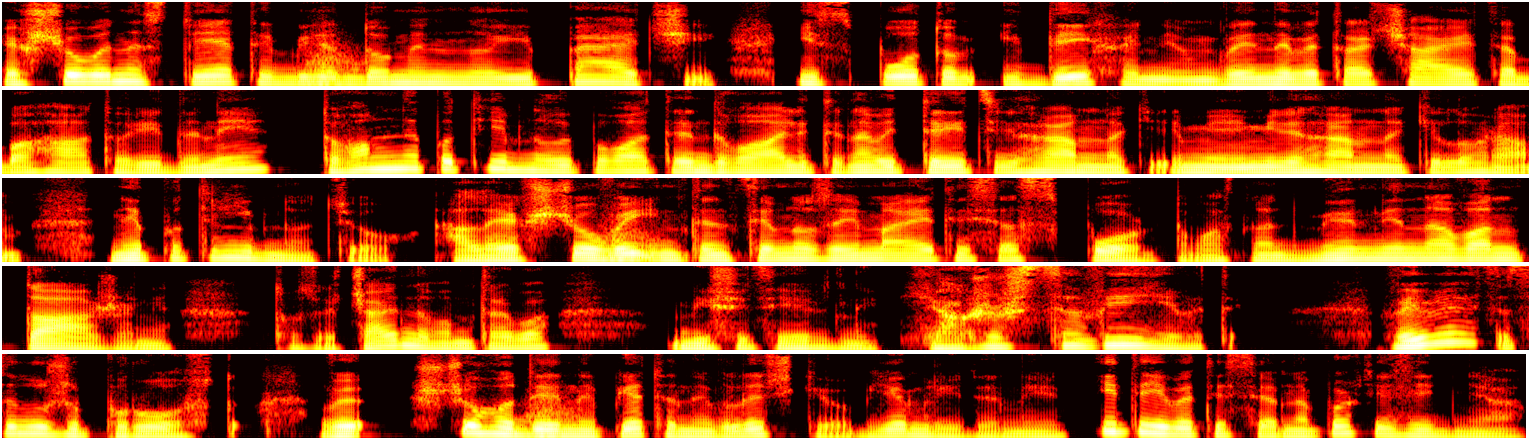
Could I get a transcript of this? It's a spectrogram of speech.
Якщо ви не стоїте біля доменної печі і з потом і диханням ви не витрачаєте багато рідини, то вам не потрібно випивати 2 літри, навіть 30 грам на міліграм на кілограм. Не потрібно цього. Але якщо ви інтенсивно займаєтеся спортом, у вас надмірні навантаження, то звичайно вам треба більше цієї рідини. Як же ж це виявити? Виявляється, це дуже просто. Ви щогодини п'єте невеличкий об'єм рідини і дивитеся на протязі дня,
